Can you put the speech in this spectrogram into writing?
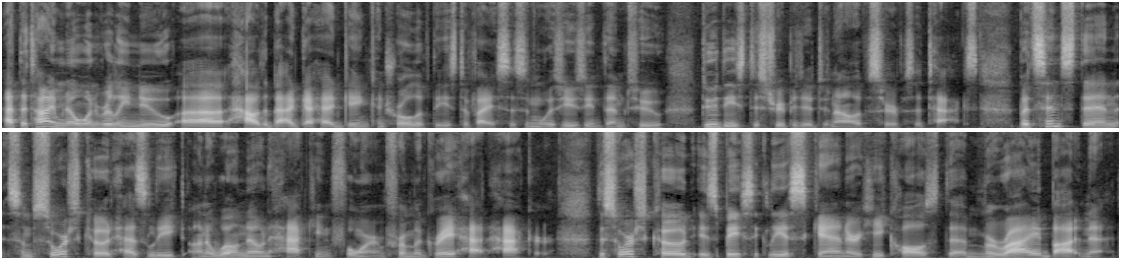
At the time, no one really knew uh, how the bad guy had gained control of these devices and was using them to do these distributed denial of service attacks. But since then, some source code has leaked on a well-known hacking forum from a gray hat hacker. The source code is basically a scanner he calls the Mirai botnet.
